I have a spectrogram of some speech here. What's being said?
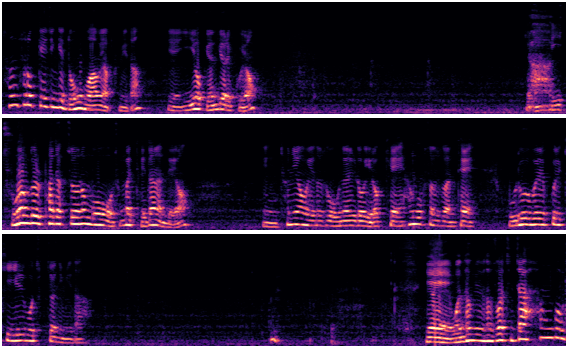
선수로 깨진 게 너무 마음이 아픕니다. 예 2억 연결했고요. 야, 이 중앙 돌파 작전은 뭐 정말 대단한데요. 예, 천이하오의 선수 오늘도 이렇게 한국 선수한테 무릎을 꿇기 일보 직전입니다. 예, 원성진 선수가 진짜 한국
